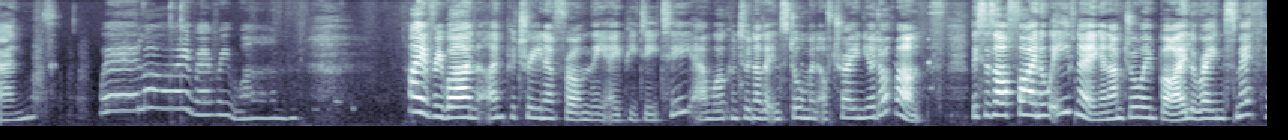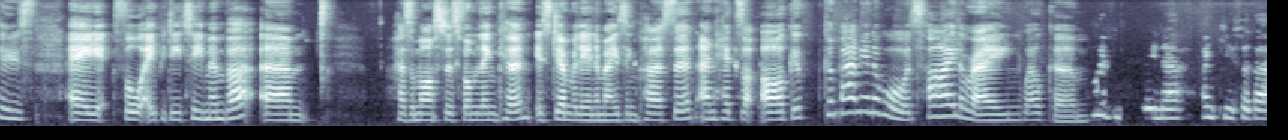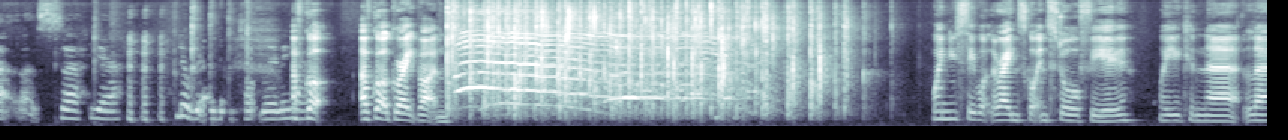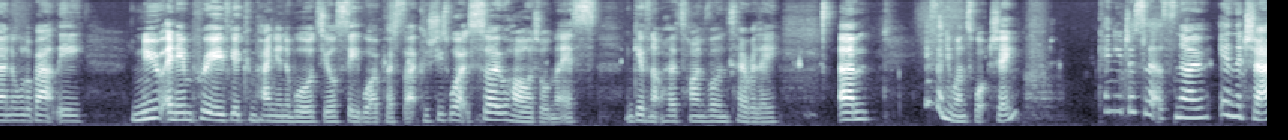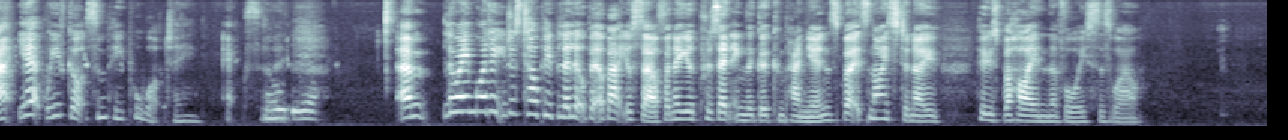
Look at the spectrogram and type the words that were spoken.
And we're live, everyone. Hi, everyone. I'm Patrina from the APDT, and welcome to another instalment of Train Your Dog Month. This is our final evening, and I'm joined by Lorraine Smith, who's a full APDT member, um, has a master's from Lincoln, is generally an amazing person, and heads up our Good Companion Awards. Hi, Lorraine. Welcome. Hi, Patrina. Thank you for that. That's uh, yeah, a little bit over the top, really. I've yeah. got I've got a great button. When you see what Lorraine's got in store for you, where you can uh, learn all about the new and improved Good Companion Awards, you'll see why I pressed that because she's worked so hard on this and given up her time voluntarily. Um, if anyone's watching, can you just let us know in the chat? Yep, we've got some people watching. Oh Excellent. dear. Um, Lorraine, why don't you just tell people a little bit about yourself? I know you're presenting the Good Companions, but it's nice to know who's behind the voice as well.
